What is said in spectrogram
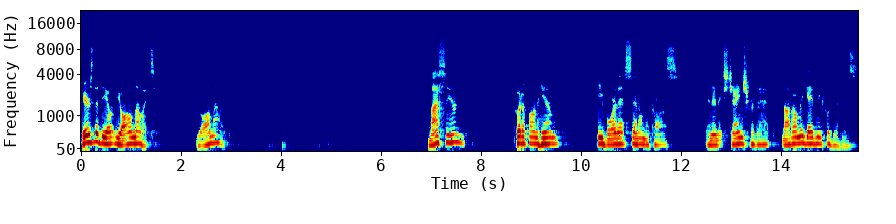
Here's the deal you all know it. You all know it. My sin put upon him, he bore that sin on the cross. And in exchange for that, not only gave me forgiveness,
